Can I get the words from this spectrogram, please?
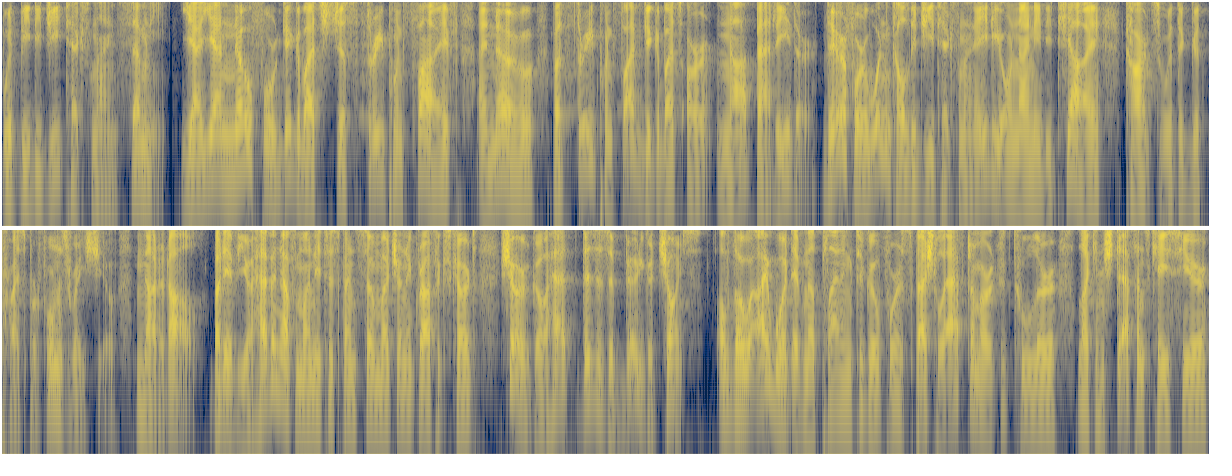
would be the GTX 970. Yeah, yeah, no 4GB, just 3.5, I know, but 3.5GB are not bad either. Therefore, I wouldn't call the GTX 980 or 980 Ti cards with a good price performance ratio, not at all. But if you have enough money to spend so much on a graphics card, sure, go ahead, this is a very good choice. Although I would, if not planning to go for a special aftermarket cooler, like in Stefan's case here,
